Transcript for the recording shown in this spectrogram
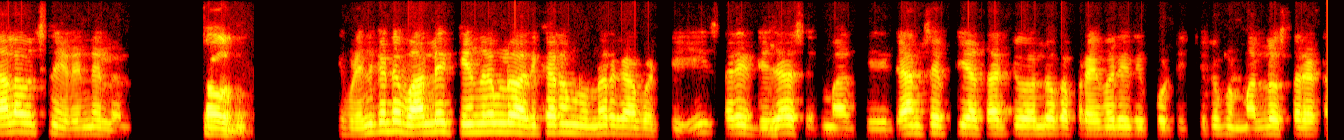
చాలా వచ్చినాయి రెండు నెలలు అవును. ఇప్పుడు ఎందుకంటే వాళ్ళే కేంద్రంలో అధికారంలో ఉన్నారు కాబట్టి సరే డిజాస్టర్ మాకి డ్యామ్ సేఫ్టీ అథారిటీ వాళ్ళు ఒక ప్రైమరీ రిపోర్ట్ ఇచ్చారు మళ్ళీ వస్తారట.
